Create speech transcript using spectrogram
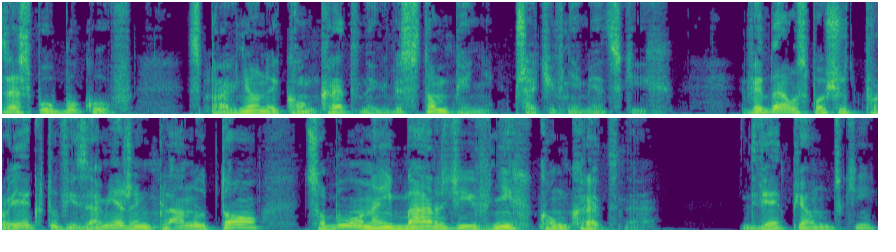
Zespół Buków, spragniony konkretnych wystąpień przeciwniemieckich, wybrał spośród projektów i zamierzeń planu to, co było najbardziej w nich konkretne. Dwie piątki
